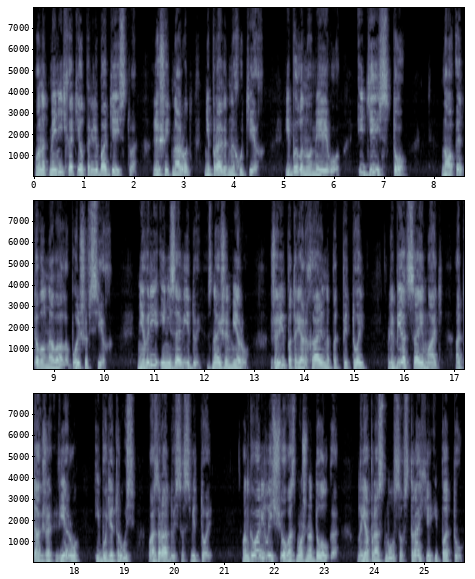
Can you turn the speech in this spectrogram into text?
Он отменить хотел прелюбодейство, лишить народ неправедных утех. И было на уме его идей сто. Но это волновало больше всех. Не ври и не завидуй, знай же меру. Живи патриархально, под пятой, люби отца и мать, а также веру, и будет Русь, возрадуйся святой. Он говорил еще, возможно, долго, но я проснулся в страхе и поту.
